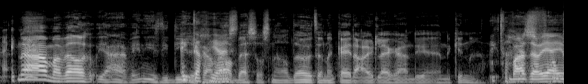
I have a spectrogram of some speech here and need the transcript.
mij. Nou, maar wel, ja, ik weet niet, die dieren gaan juist- wel best wel snel dood en dan kan je dat uitleggen aan, die, aan de kinderen. Waar zou jij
